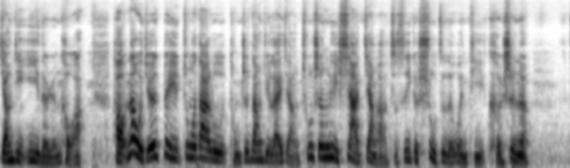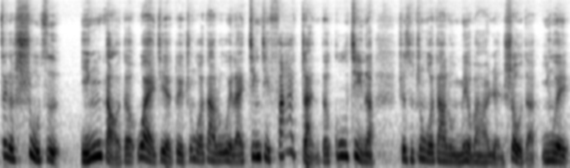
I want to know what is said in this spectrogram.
将近一亿的人口啊，好，那我觉得对于中国大陆统治当局来讲，出生率下降啊，只是一个数字的问题。可是呢，这个数字引导的外界对中国大陆未来经济发展的估计呢，却是中国大陆没有办法忍受的。因为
